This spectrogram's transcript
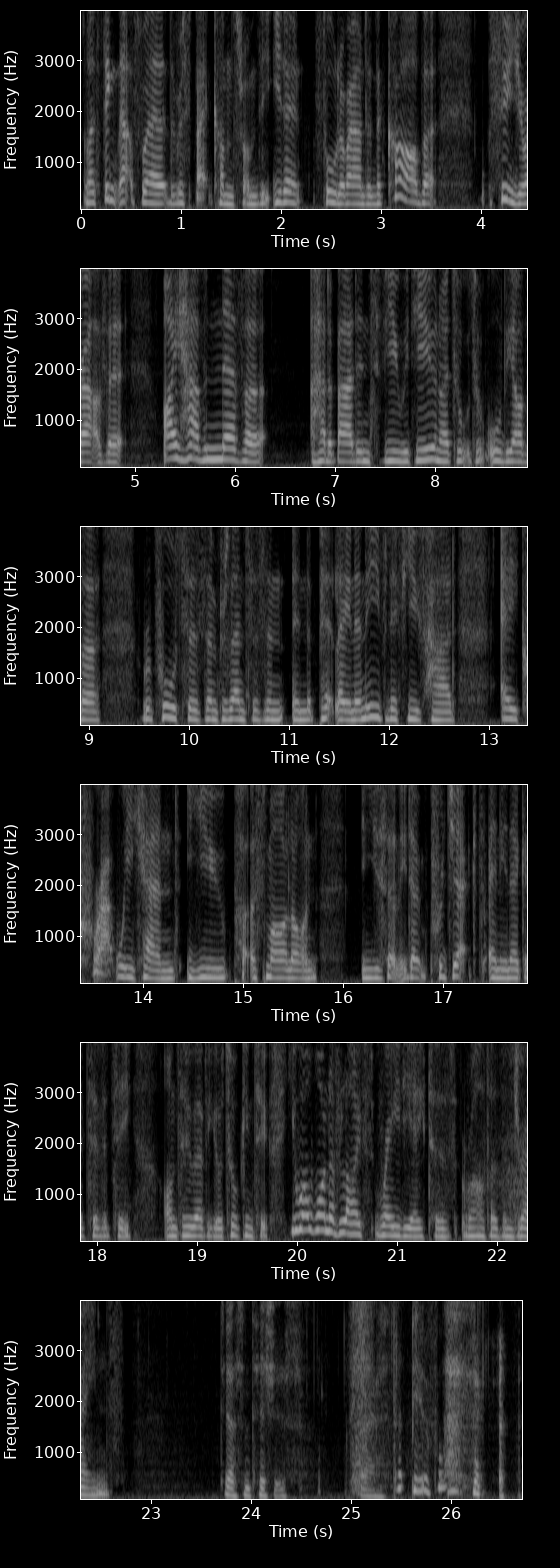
And I think that's where the respect comes from that you don't fool around in the car, but as soon as you're out of it, I have never had a bad interview with you and I talked to all the other reporters and presenters in, in the pit lane and even if you've had a crap weekend you put a smile on and you certainly don't project any negativity onto whoever you're talking to. You are one of life's radiators rather than drains. Do you have some tissues? That's beautiful.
